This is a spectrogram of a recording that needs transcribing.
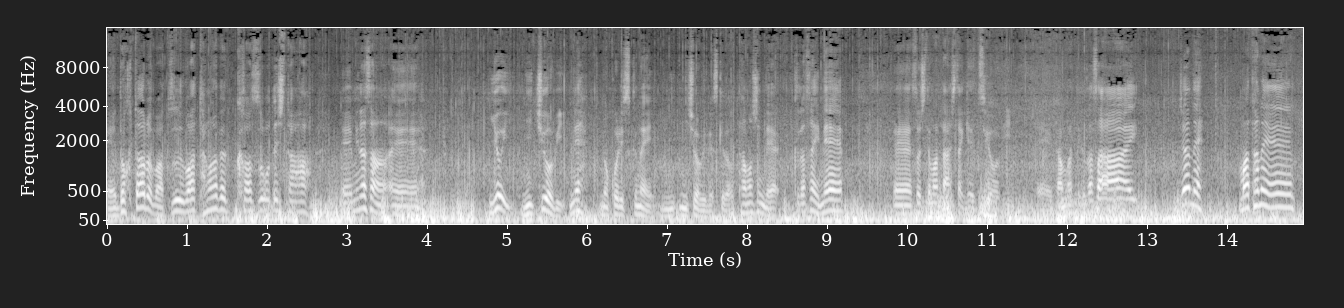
えー、ドクターロバ2は田辺和夫でした、え、皆さん、えー、良い日曜日ね。残り少ない日曜日ですけど楽しんでくださいね、えそしてまた明日月曜日、え頑張ってください。じゃあね。またね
